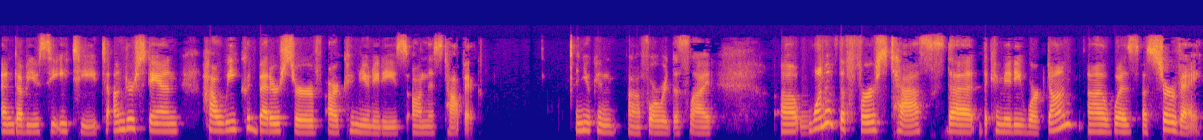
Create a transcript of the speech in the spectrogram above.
and WCET to understand how we could better serve our communities on this topic and you can uh, forward the slide. Uh, one of the first tasks that the committee worked on uh, was a survey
